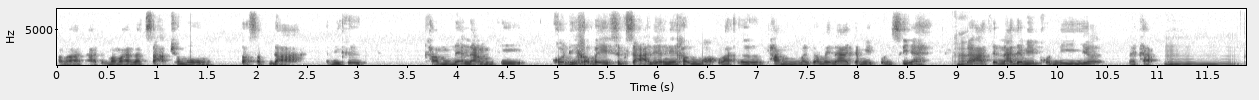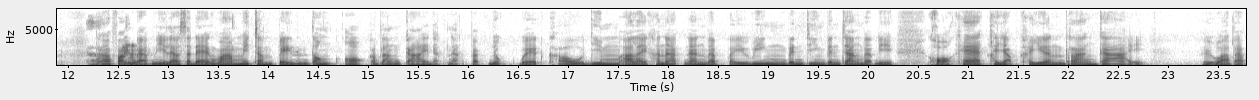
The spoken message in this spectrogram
ประมาณอาจจะประมาณสักสามชั่วโมง ต่อสัปดาห์ อันนี้คือคำแนะนำที่คนที่เขาไปศึกษาเรื่องนี้เขาบอกว่า เออทำมันก็ไม่น่าจะมีผลเสียครับและอาจจะน่าจะมีผลดีเยอะนะครับอืมถ้าฟังแบบนี้แล้วแสดงว่าไม่จำเป็นต้องออกกำลังกายหนักๆ แบบยกเวทเข้ายิมอะไรขนาดนั้นแบบไปวิ่งเป็นจริงเป็นจังแบบนี้ ขอแค่ขยับเขยื่อนร่างกาย หรือว่าแบบ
